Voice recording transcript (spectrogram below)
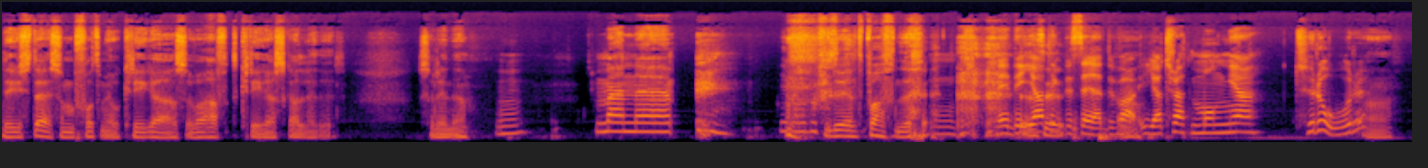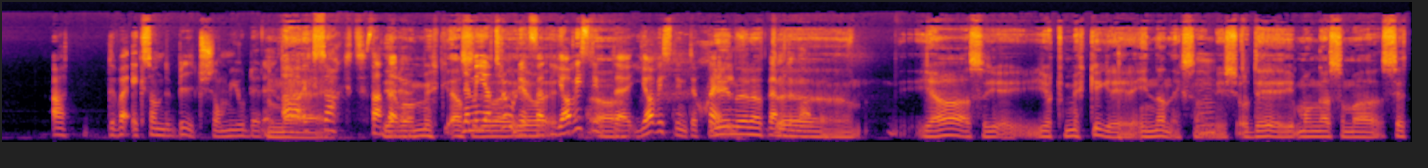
Det är just det som har fått mig att kriga, alltså har haft krigarskalle. Du vet. Så det är det. Men... Eh, Du är helt paff nu. Nej, det jag tänkte säga, det var, jag tror att många tror att det var Ex on the beach som gjorde det. ja, Nej. exakt. Fattar Jag du? var mycket, alltså, Nej, men jag det var- tror det, jag för var- jag visste, inte, jag visste inte själv att, vem det var. eh, jag har alltså gjort mycket grejer innan Ex on the Mm. Beach. Och det är många som har sett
